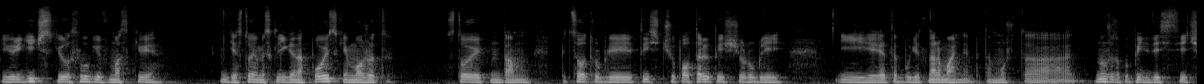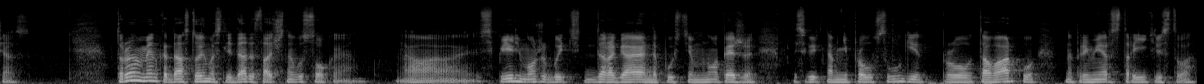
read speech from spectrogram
юридические услуги в Москве, где стоимость клика на поиске может стоить ну, там 500 рублей, тысячу, полторы тысячи рублей. И это будет нормально, потому что нужно купить здесь сейчас. Второй момент, когда стоимость лида достаточно высокая. А, может быть дорогая, допустим, ну, опять же, если говорить нам не про услуги, про товарку, например, строительство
